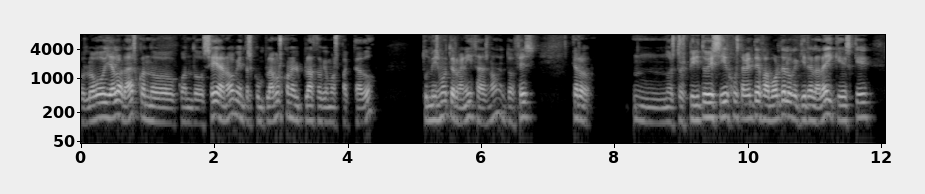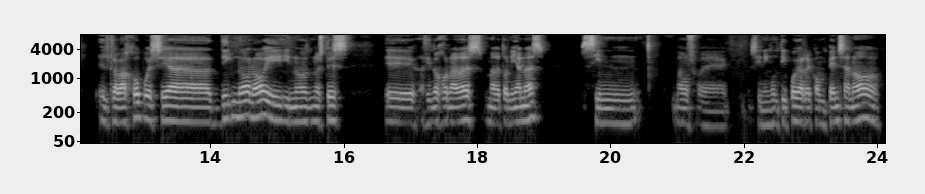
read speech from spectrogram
pues luego ya lo harás cuando, cuando sea, ¿no? Mientras cumplamos con el plazo que hemos pactado, tú mismo te organizas, ¿no? Entonces, claro, mm, nuestro espíritu es ir justamente a favor de lo que quiere la ley, que es que el trabajo pues sea digno, ¿no? Y, no, estés eh, haciendo jornadas maratonianas sin, vamos, sin ningún tipo de recompensa, ¿no?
